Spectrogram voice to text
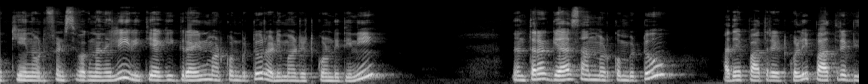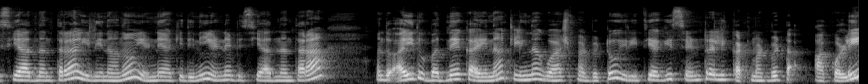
ಓಕೆ ನೋಡಿ ಫ್ರೆಂಡ್ಸ್ ಇವಾಗ ನಾನಿಲ್ಲಿ ಈ ರೀತಿಯಾಗಿ ಗ್ರೈಂಡ್ ಮಾಡ್ಕೊಂಡ್ಬಿಟ್ಟು ರೆಡಿ ಮಾಡಿ ಇಟ್ಕೊಂಡಿದ್ದೀನಿ ನಂತರ ಗ್ಯಾಸ್ ಆನ್ ಮಾಡ್ಕೊಂಡ್ಬಿಟ್ಟು ಅದೇ ಪಾತ್ರೆ ಇಟ್ಕೊಳ್ಳಿ. ಪಾತ್ರೆ ಬಿಸಿ ಆದ ನಂತರ ಇಲ್ಲಿ ನಾನು ಎಣ್ಣೆ ಹಾಕಿದ್ದೀನಿ. ಎಣ್ಣೆ ಬಿಸಿ ಆದ ನಂತರ ಒಂದು ಐದು ಬದನೆಕಾಯಿನ ಕ್ಲೀನಾಗಿ ವಾಶ್ ಮಾಡಿಬಿಟ್ಟು ಈ ರೀತಿಯಾಗಿ ಸೆಂಟ್ರಲ್ಲಿ ಕಟ್ ಮಾಡಿಬಿಟ್ಟು ಹಾಕ್ಕೊಳ್ಳಿ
